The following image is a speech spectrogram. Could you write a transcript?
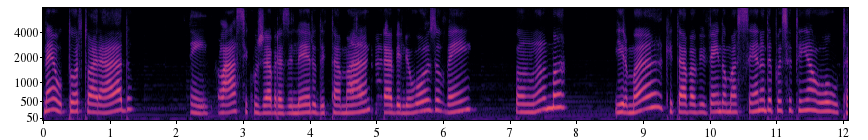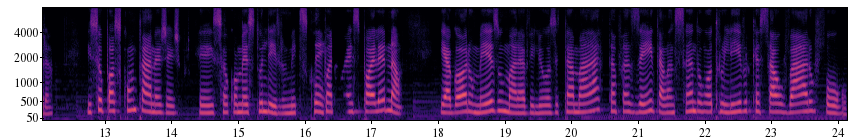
né? O torto arado. Sim. Clássico já brasileiro do Itamar, maravilhoso, vem com uma irmã que estava vivendo uma cena, depois você tem a outra. Isso eu posso contar, né, gente? Porque isso é o começo do livro. Me desculpa, Sim. não é spoiler, não. E agora o mesmo maravilhoso Itamar está fazendo, está lançando um outro livro que é Salvar o Fogo.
